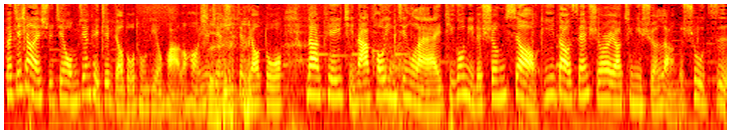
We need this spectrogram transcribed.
那接下来时间，我们今天可以接比较多通电话了哈，因为今天时间比较多，那可以请大家 call in 进来，提供你的生肖一到三十二。要请你选两个数字，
